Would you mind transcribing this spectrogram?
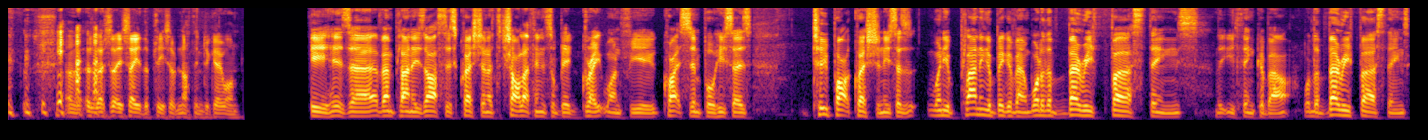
as they say, the police have nothing to go on. His uh, event planner has asked this question. Charlotte, I think this will be a great one for you. Quite simple. He says, two part question. He says, when you're planning a big event, what are the very first things that you think about? What are the very first things?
